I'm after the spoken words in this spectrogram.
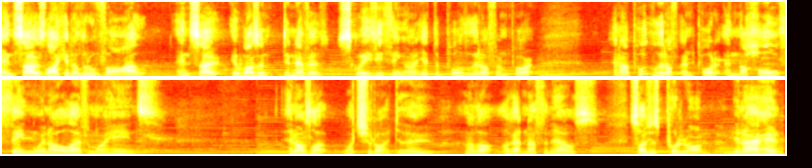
and so it was like in a little vial. And so it wasn't, didn't have a squeezy thing on it. You had to pull the lid off and pour it. And I pulled the lid off and poured it, and the whole thing went all over my hands. And I was like, what should I do? And I thought, I got nothing else. So I just put it on, you know. And,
